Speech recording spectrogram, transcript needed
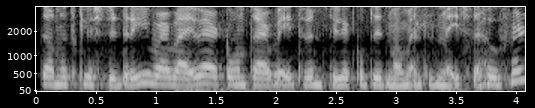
dan het cluster 3 waar wij werken, want daar weten we natuurlijk op dit moment het meeste over.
